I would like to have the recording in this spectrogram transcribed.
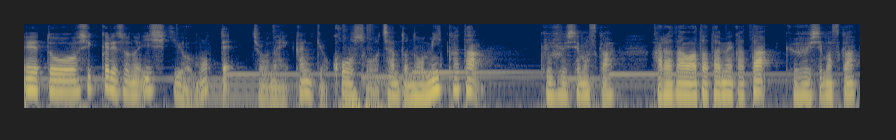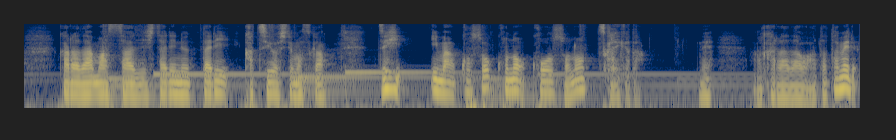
えーと、しっかりその意識を持って腸内環境酵素をちゃんと飲み方工夫してますか？体を温め方工夫してますか？体マッサージしたり塗ったり活用してますか？ぜひ今こそこの酵素の使い方ね体を温める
